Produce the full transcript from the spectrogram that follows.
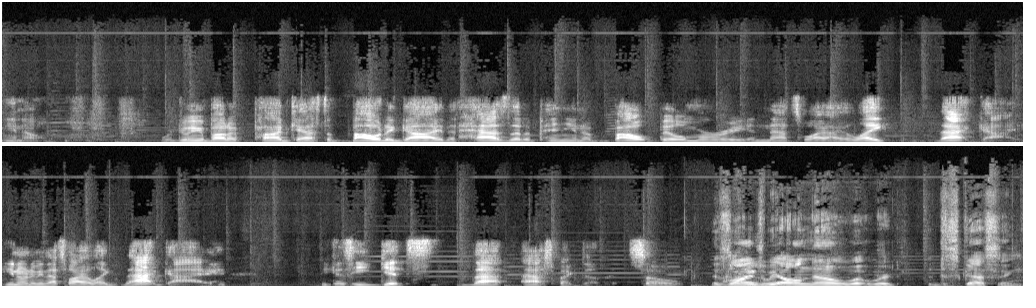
you know, we're doing about a podcast about a guy that has that opinion about Bill Murray, and that's why I like that guy. You know what I mean? That's why I like that guy because he gets that aspect of it. So as long as we all know what we're discussing.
